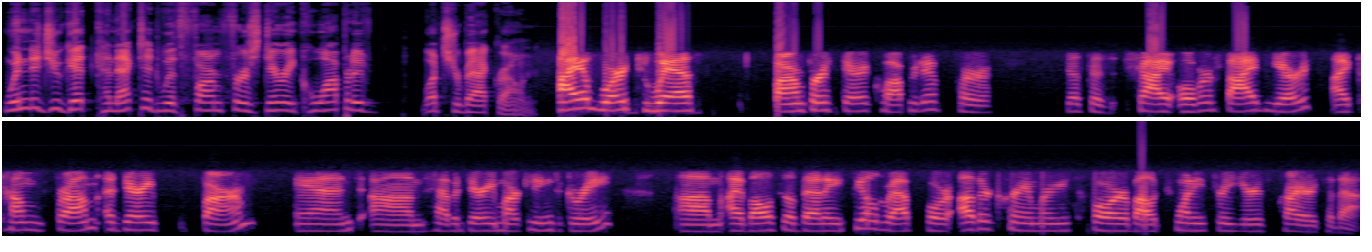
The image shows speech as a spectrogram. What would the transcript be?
When did you get connected with Farm First Dairy Cooperative. What's your background? I have worked with Farm First Dairy Cooperative for just as shy over five years. I come from a dairy farm and um, have a dairy marketing degree. Um, I've also been a field rep for other creameries for about 23 years prior to that.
